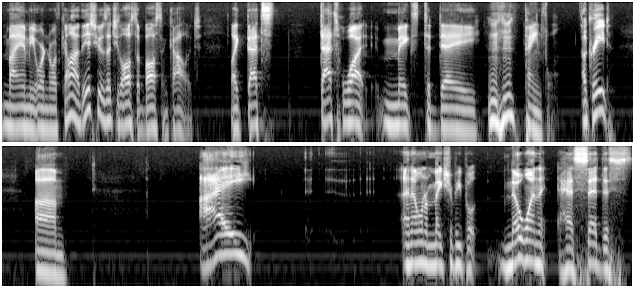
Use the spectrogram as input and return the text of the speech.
Miami or North Carolina. The issue is that you lost to Boston College. Like that's that's what makes today mm-hmm. painful. Agreed. Um, I and I want to make sure people no one has said this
